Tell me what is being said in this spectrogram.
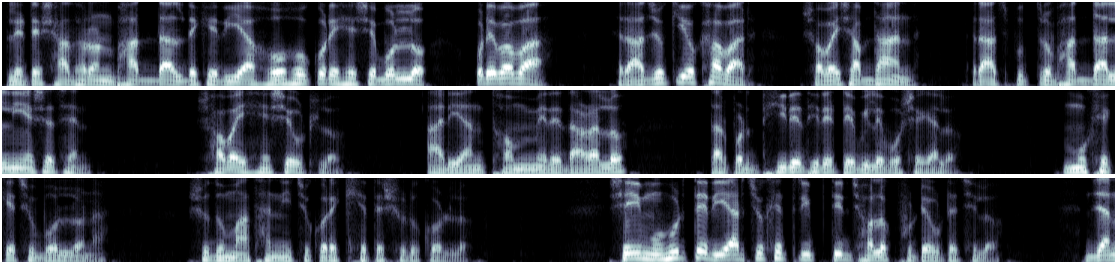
প্লেটে সাধারণ ভাত ডাল দেখে রিয়া হো হো করে হেসে বলল, ওরে বাবা, রাজকীয় খাবার, সবাই সাবধান, রাজপুত্র ভাত ডাল নিয়ে এসেছেন। সবাই হেসে উঠল। আরিয়ান থম মেরে দাঁড়াল, তারপর ধীরে ধীরে টেবিলে বসে গেল। মুখে কিছু বলল না, শুধু মাথা নিচু করে খেতে শুরু করল। সেই মুহূর্তে রিয়ার চোখে তৃপ্তির ঝলক ফুটে উঠেছিল, যেন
